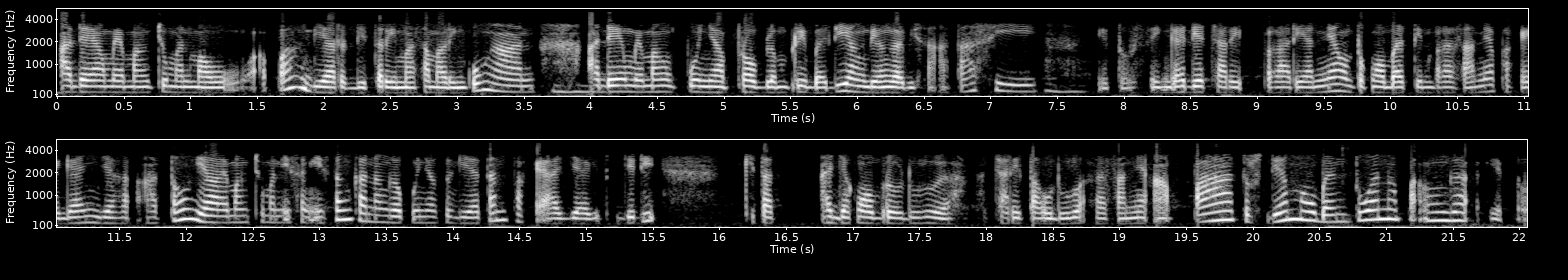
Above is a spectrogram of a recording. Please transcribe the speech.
Ada yang memang cuman mau apa biar diterima sama lingkungan. Ada yang memang punya problem pribadi yang dia nggak bisa atasi. Itu sehingga dia cari pelariannya untuk ngobatin perasaannya pakai ganja atau ya emang cuman iseng-iseng karena nggak punya kegiatan pakai aja gitu. Jadi kita ajak ngobrol dulu lah, cari tahu dulu alasannya apa, terus dia mau bantuan apa enggak gitu.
